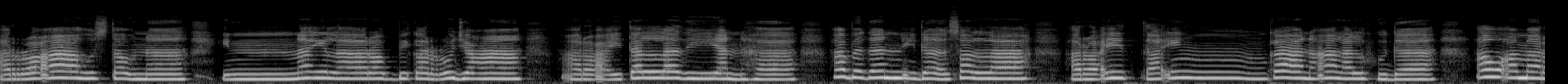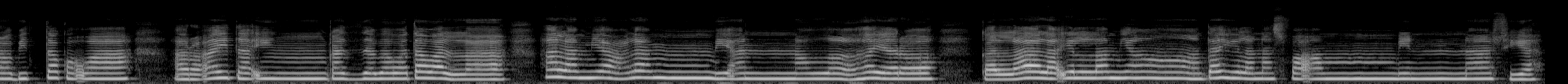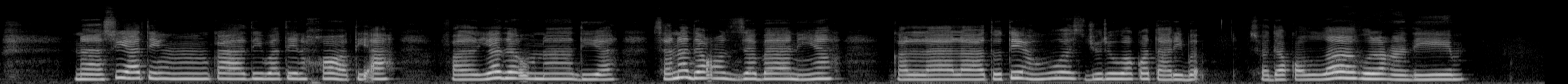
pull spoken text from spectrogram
Ar-ra'ahu inna ila rabbika ruja'a Ara'aita alladhi yanha abadan idha salla. Ara'aita in kana alal huda Au amara bittaqwa. Ara'aita in kadzdzaba wa tawalla alam ya'lam bi anna allaha yara. Kallala illam ya'lam tahi lanasfa'am bin nasiyah. Nasiyatin kadibatin khotiah fal yadauna dia. Sanada'u zabaniyah. Kalla la tuti'hu wasjudu wa qatarib sadaqallahul azim.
